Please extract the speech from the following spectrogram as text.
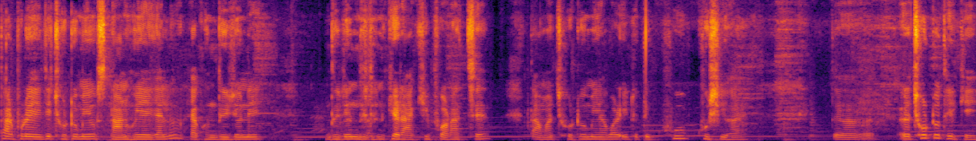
তারপরে এই যে ছোটো মেয়েও স্নান হয়ে গেল। এখন দুজনে দুজন দুজনকে রাখি পড়াচ্ছে তা আমার ছোটো মেয়ে আবার এটাতে খুব খুশি হয়। তো ছোটো থেকেই,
